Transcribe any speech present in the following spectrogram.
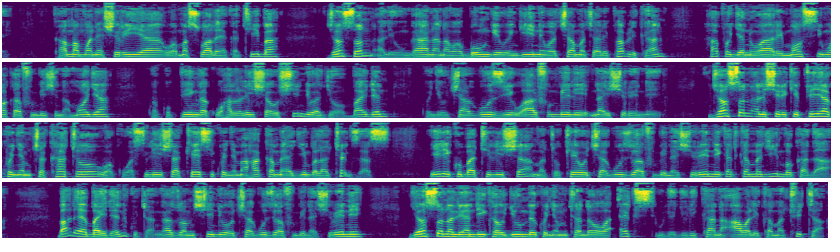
Kama mwanasheria wa masuala ya katiba, Johnson aliungana na wabunge wengine wa chama cha Republican hapo Januari mosi mwaka 2021 kwa kupinga kuhalalisha ushindi wa Joe Biden kwenye uchaguzi wa 2020. Johnson alishiriki pia kwenye mchakato wa kuwasilisha kesi kwenye mahakama ya jimbo la Texas ili kubatilisha matokeo ya uchaguzi wa 2020 katika majimbo kadhaa. Baada ya Biden kutangazwa mshindi wa uchaguzi wa 2020, Johnson aliandika ujumbe kwenye mtandao wa X uliojulikana awali kama Twitter.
